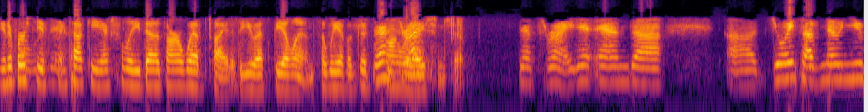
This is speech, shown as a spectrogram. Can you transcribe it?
the University of Oh. Kentucky actually does our website at the USBLN, so we have a good, That's strong right. relationship. That's right. And uh, uh, Joyce, I've known you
